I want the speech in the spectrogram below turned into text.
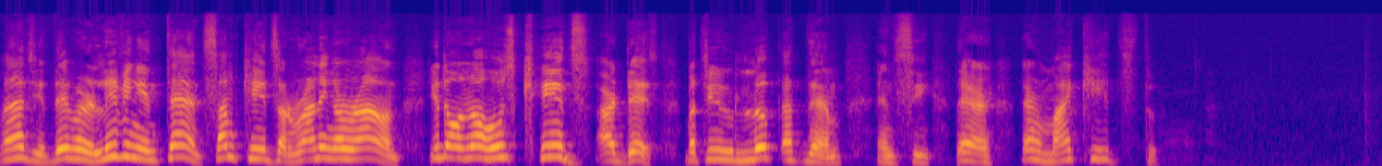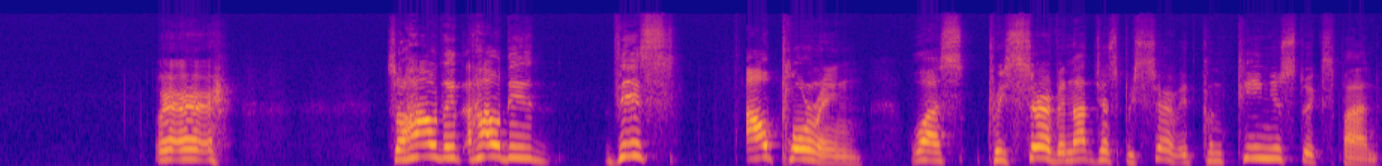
Imagine they were living in tents. Some kids are running around. You don't know whose kids are this, but you look at them and see they're they're my kids too. Where so how did how did this outpouring was preserve and not just preserve, it continues to expand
